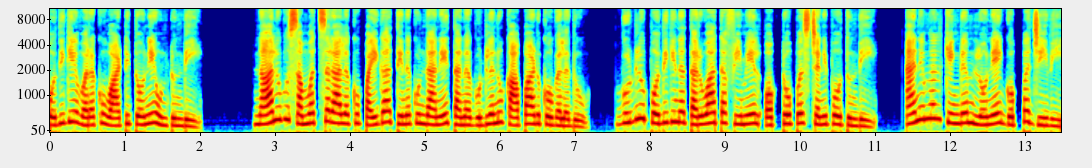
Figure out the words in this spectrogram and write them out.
పొదిగే వరకు వాటితోనే ఉంటుంది. నాలుగు సంవత్సరాలకు పైగా తినకుండానే తన గుడ్లను కాపాడుకోగలదు. గుడ్లు పొదిగిన తరువాత ఫీమేల్ ఒక్టోపస్ చనిపోతుంది. యానిమల్ కింగ్డమ్లోనే గొప్ప జీవి.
